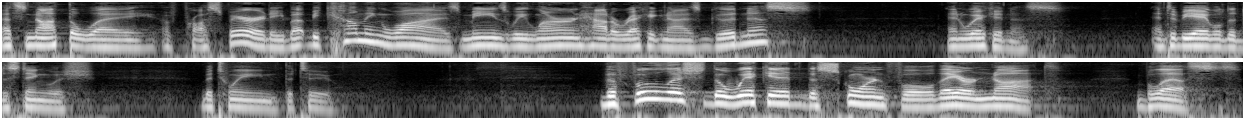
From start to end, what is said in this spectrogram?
That's not the way of prosperity. But becoming wise means we learn how to recognize goodness and wickedness and to be able to distinguish between the two. The foolish, the wicked, the scornful, they are not blessed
